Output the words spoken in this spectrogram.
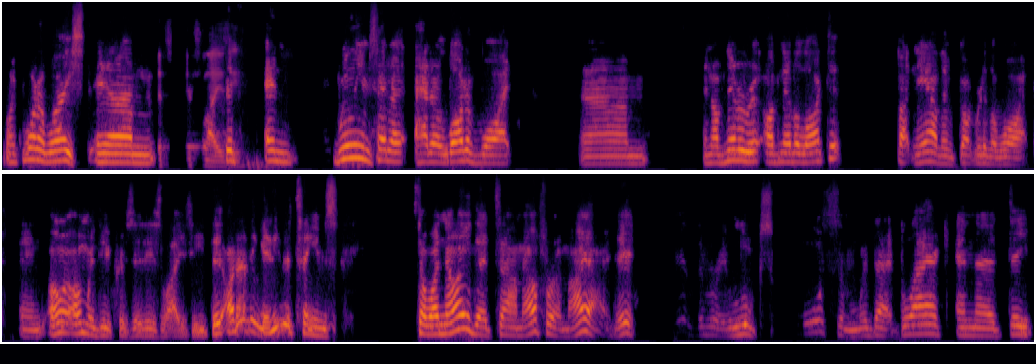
Like, what a waste. Um, it's, it's lazy. and Williams had a had a lot of white. Um, and I've never I've never liked it. But now they've got rid of the white, and I'm with you, Chris. It is lazy. I don't think any of the teams. So I know that um, Alfa Romeo, their, their livery looks awesome with that black and the deep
